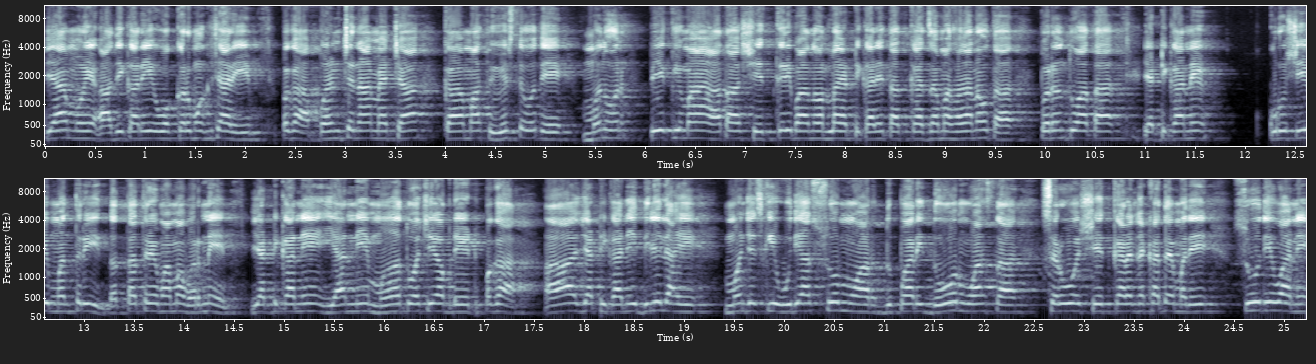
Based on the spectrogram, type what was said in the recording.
त्यामुळे अधिकारी व कर्मचारी बघा पंचनाम्याच्या कामात व्यस्त होते. म्हणून पीक विमा आता शेतकरी बांधवांना या ठिकाणी तात्काळ जमा झाला नव्हता. परंतु आता या ठिकाणी कृषी मंत्री दत्तात्रय मामा भरणे या ठिकाणी यांनी महत्त्वाचे अपडेट बघा. आज या ठिकाणी दिलेले आहे. म्हणजेच की उद्या सोमवार दुपारी दोन वाजता सर्व शेतकऱ्यांच्या खात्यामध्ये सुदैवाने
